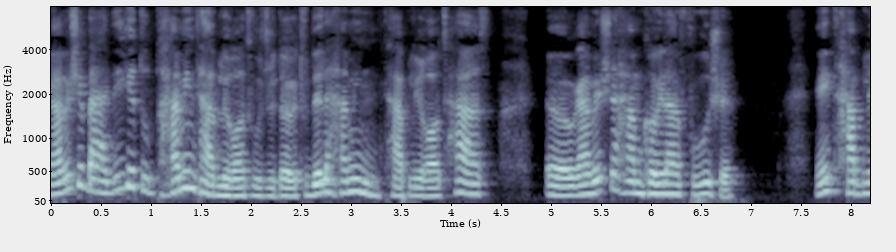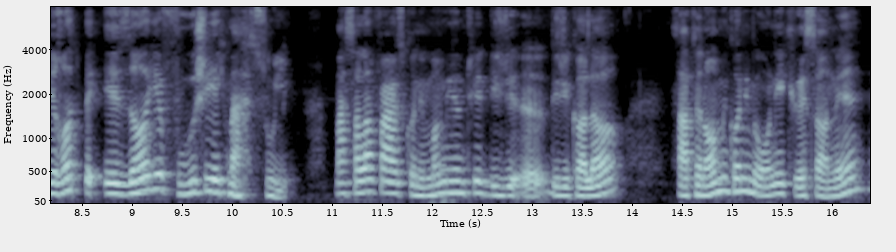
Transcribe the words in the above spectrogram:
روش بعدی که تو همین تبلیغات وجود داره تو دل همین تبلیغات هست روش همکاری در فروشه. یعنی تبلیغات به ازای فروش یک محصولی. مثلا فرض کنیم ما میریم توی دیجی... دیجیکالا ثبت نام می‌کنیم به اون یک رسانه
